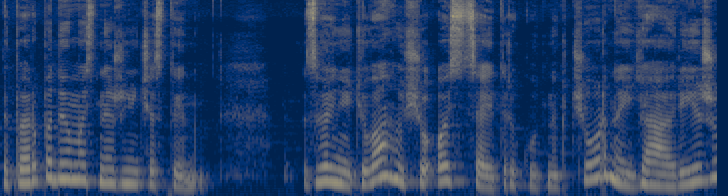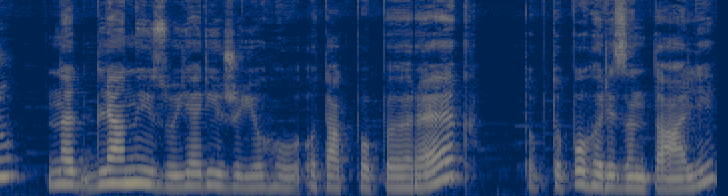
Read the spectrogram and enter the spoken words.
Тепер подивимось нижню частину. Зверніть увагу, що ось цей трикутник чорний я ріжу, для низу я ріжу його отак поперек, тобто по горизонталі.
